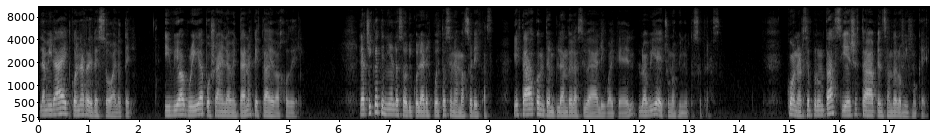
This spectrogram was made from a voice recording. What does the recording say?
la mirada de Connor regresó al hotel y vio a Brie apoyada en la ventana que estaba debajo de él. La chica tenía los auriculares puestos en ambas orejas y estaba contemplando la ciudad al igual que él lo había hecho unos minutos atrás. Connor se preguntaba si ella estaba pensando lo mismo que él.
